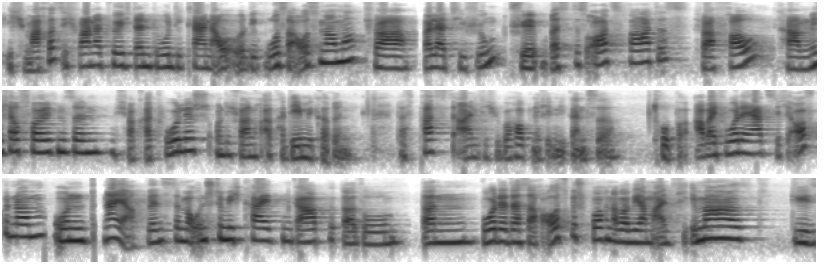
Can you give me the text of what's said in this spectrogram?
ich mache es. Ich war natürlich dann so die kleine, die große Ausnahme. Ich war relativ jung für den Rest des Ortsrates. Ich war Frau, kam nicht aus Holtensen, ich war katholisch und ich war noch Akademikerin. Das passte eigentlich überhaupt nicht in die ganze Truppe. Aber ich wurde herzlich aufgenommen und naja, wenn es dann mal Unstimmigkeiten gab, also dann wurde das auch ausgesprochen, aber wir haben eigentlich immer die,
